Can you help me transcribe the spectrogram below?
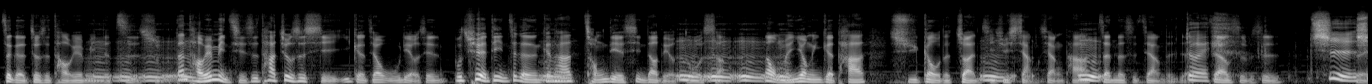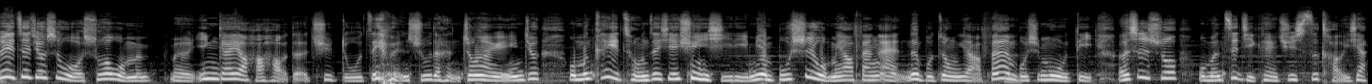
这个就是陶渊明的自述，嗯嗯嗯、但陶渊明其实他就是写一个叫五柳先生，不确定这个人跟他重叠性到底有多少。那我们用一个他虚构的传记去想象他真的是这样的人，对，这样是不是？是，所以这就是我说我们呃应该要好好的去读这本书的很重要原因。就我们可以从这些讯息里面，不是我们要翻案，那不重要，翻案不是目的，而是说我们自己可以去思考一下，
